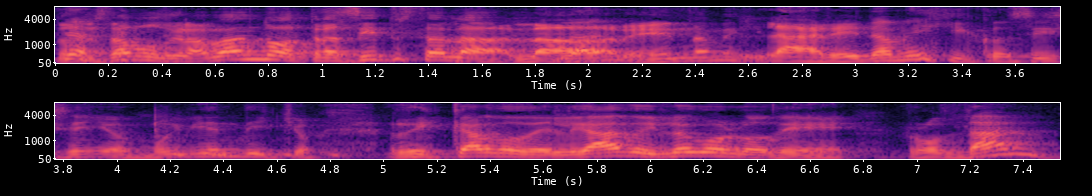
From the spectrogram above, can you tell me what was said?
donde estamos grabando, atrasito está la, la La- Arena México. La Arena México, sí, señor, muy bien dicho. Ricardo Delgado y luego lo de Roldán,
